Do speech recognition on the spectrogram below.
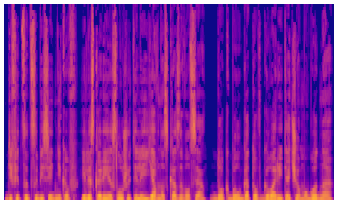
Дефицит собеседников, или скорее слушателей, явно сказывался. Док был готов говорить о чем угодно,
